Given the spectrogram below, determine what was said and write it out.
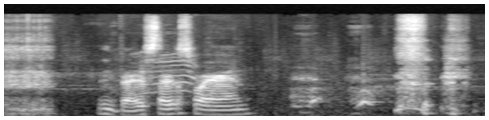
snowman You better start swearing.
